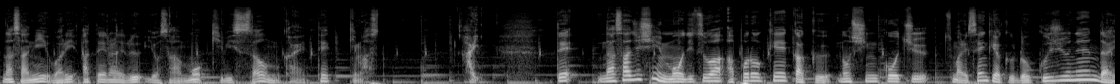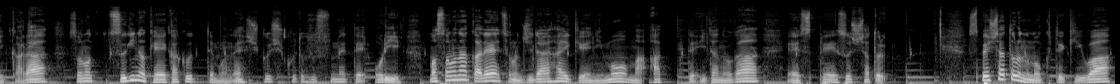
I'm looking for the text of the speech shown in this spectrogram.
NASA に割り当てられる予算も厳しさを迎えてきます。はい。で、NASA 自身も実はアポロ計画の進行中、つまり1960年代からその次の計画ってもね、粛々と進めており、まあ、その中でその時代背景にも、まあ、あっていたのが、えー、スペースシャトル。スペースシャトルの目的は、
